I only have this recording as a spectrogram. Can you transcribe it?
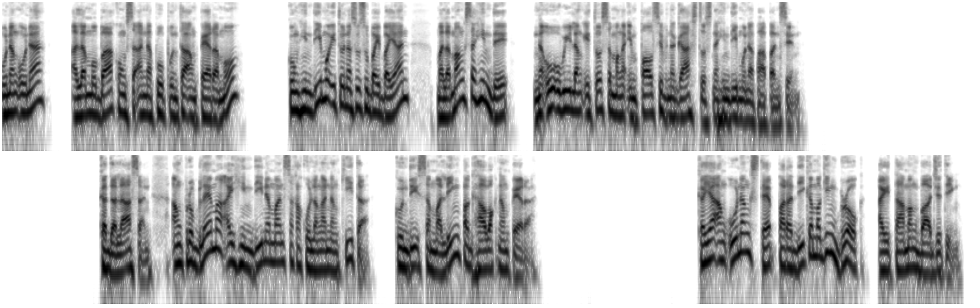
Unang-una, alam mo ba kung saan napupunta ang pera mo? Kung hindi mo ito nasusubaybayan, malamang sa hindi, nauuwi lang ito sa mga impulsive na gastos na hindi mo napapansin. Kadalasan, ang problema ay hindi naman sa kakulangan ng kita, kundi sa maling paghawak ng pera. Kaya ang unang step para di ka maging broke ay tamang budgeting.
